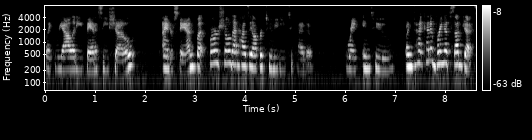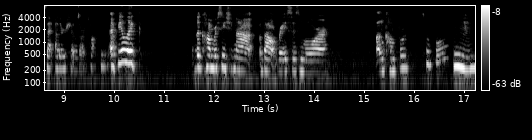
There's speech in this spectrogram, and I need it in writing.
like reality fantasy show, I understand. But for a show that has the opportunity to kind of break into and ki- kind of bring up subjects that other shows aren't talking about. I feel like the conversation uh, about race is more uncomfortable. Mm.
